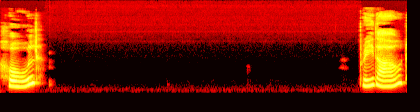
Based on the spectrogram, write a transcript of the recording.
hold breathe out.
